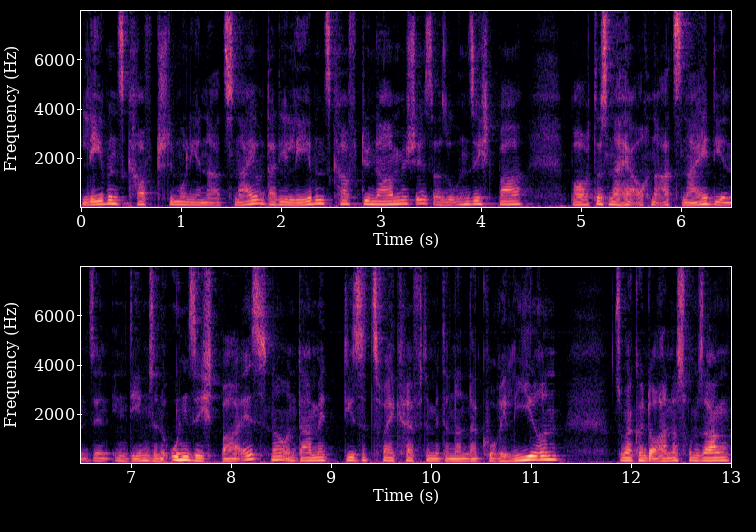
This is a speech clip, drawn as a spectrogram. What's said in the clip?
Lebenskraft stimulierende Arznei. Und da die Lebenskraft dynamisch ist, also unsichtbar, braucht es nachher auch eine Arznei, die in, dem Sinne unsichtbar ist ne, und damit diese zwei Kräfte miteinander korrelieren. So man könnte auch andersrum sagen,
